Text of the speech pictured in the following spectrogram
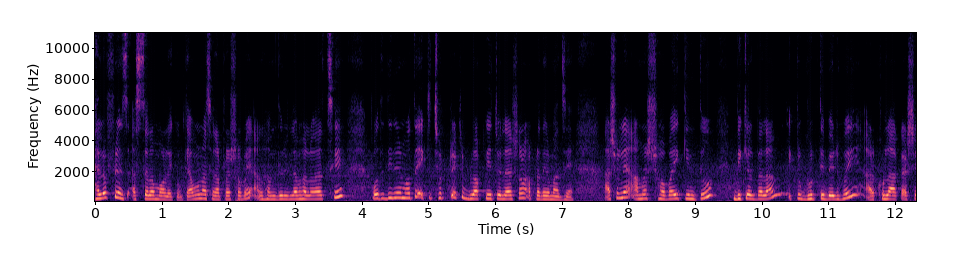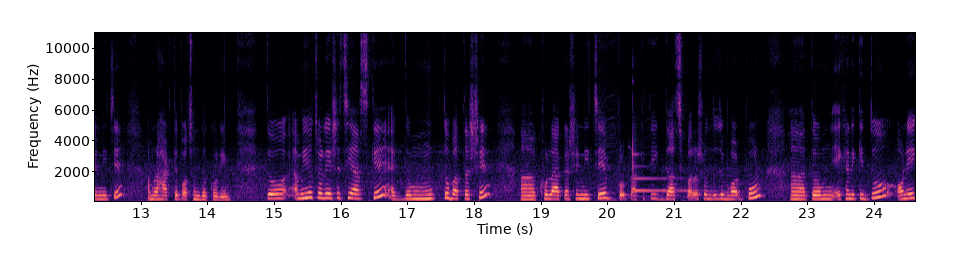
হ্যালো ফ্রেন্ডস, আসসালামু আলাইকুম। কেমন আছেন আপনারা সবাই? আলহামদুলিল্লাহ ভালো আছি। প্রতিদিনের মতো একটি ছোট্ট একটি ব্লগ নিয়ে চলে আসলাম আপনাদের মাঝে। আসলে আমরা সবাই কিন্তু বিকেলবেলা একটু ঘুরতে বের হই আর খোলা আকাশের নিচে আমরা হাঁটতে পছন্দ করি। তো আমিও চলে এসেছি আজকে একদম মুক্ত বাতাসে খোলা আকাশের নিচে প্রাকৃতিক গাছপালা সৌন্দর্যে ভরপুর। তো এখানে কিন্তু অনেক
